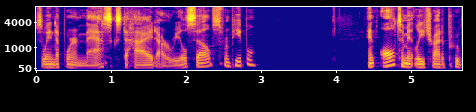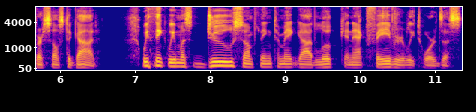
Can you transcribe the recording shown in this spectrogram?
So we end up wearing masks to hide our real selves from people. And ultimately try to prove ourselves to God. We think we must do something to make God look and act favorably towards us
